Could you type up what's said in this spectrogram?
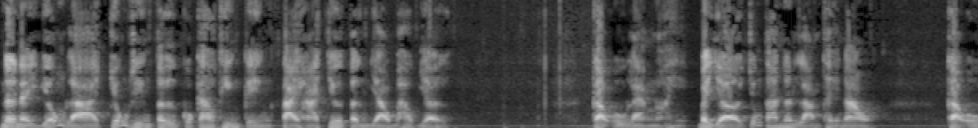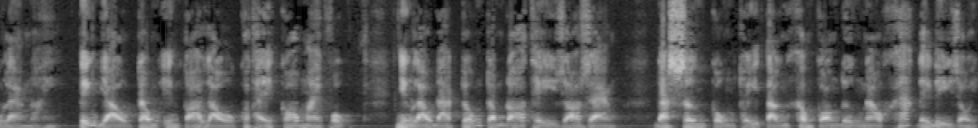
nơi này vốn là chốn riêng tư của Cao Thiên Kiện, tại hạ chưa từng vào bao giờ. Cao U Lan nói, bây giờ chúng ta nên làm thế nào? Cao U Lan nói, tiến vào trong yên tỏa lầu có thể có mai phục, nhưng lão đã trốn trong đó thì rõ ràng đã sơn cùng thủy tận không còn đường nào khác để đi rồi.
